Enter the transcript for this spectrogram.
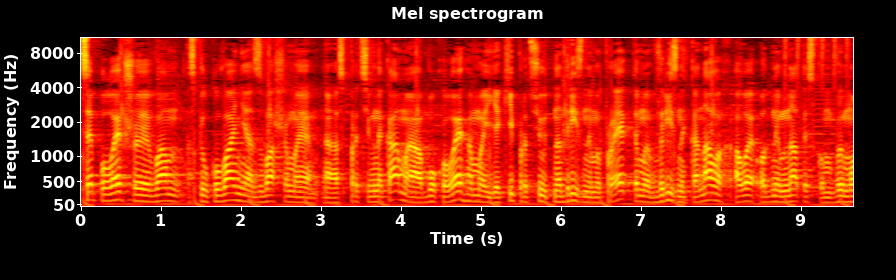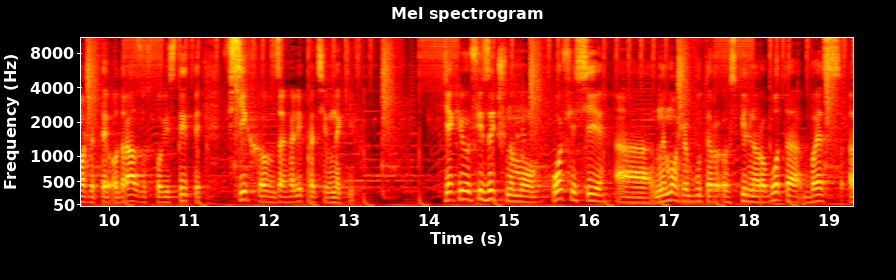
Це полегшує вам спілкування з вашими е, працівниками або колегами, які працюють над різними проектами в різних каналах, але одним натиском ви можете одразу сповістити всіх взагалі працівників. Як і у фізичному офісі, е, не може бути спільна робота без е,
